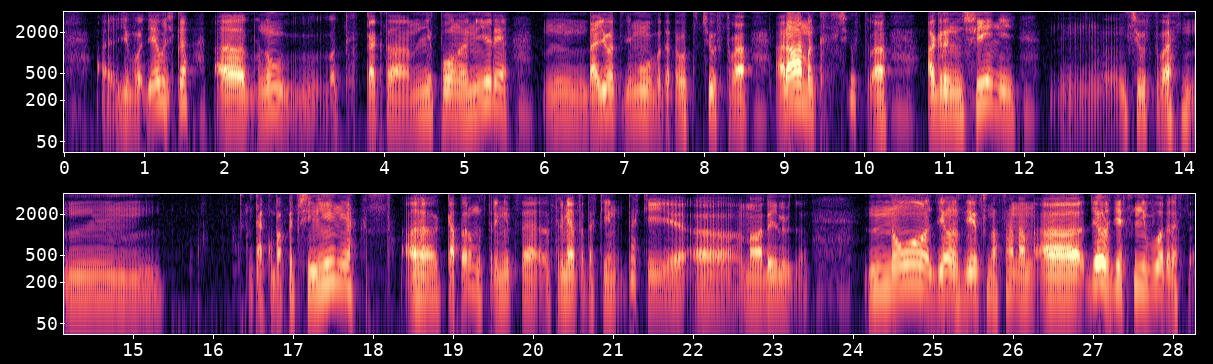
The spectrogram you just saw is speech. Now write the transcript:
э, его девушка, э, ну, вот как-то не в полной мере дает ему вот это вот чувство рамок, чувство ограничений, чувство такого подчинения, э, к которому стремится, стремятся такие, такие э, молодые люди. Но дело здесь на самом, э, дело здесь не в возрасте,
